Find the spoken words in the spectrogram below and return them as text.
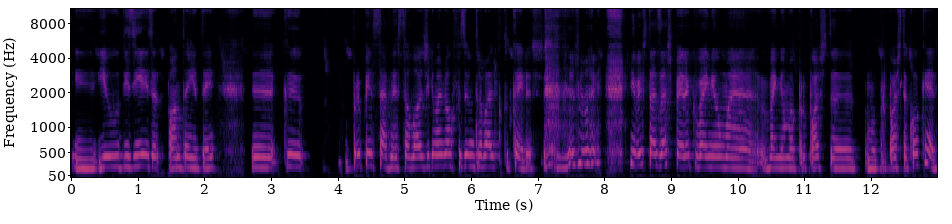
E, eu dizia ontem até uh, que para pensar nessa lógica, mais vale fazer um trabalho que tu queiras, não é? Em vez de estás à espera que venha uma, venha uma proposta, uma proposta qualquer.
